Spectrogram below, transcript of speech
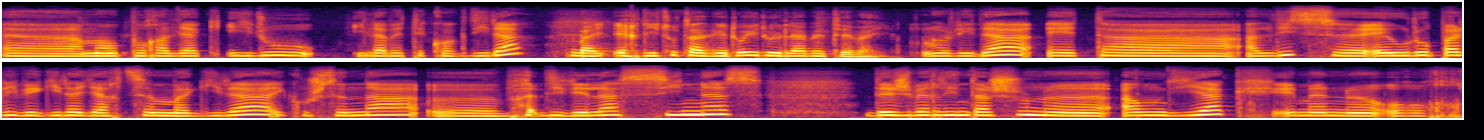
eh, ama oporraldiak hiru hilabetekoak dira, Bai, erdituta gero hiru hilabete bai. hori da, eta aldiz Europari begira jartzen bagira, ikusten da, eh, badirela zinez desberdintasun eh, handiak, hemen eh, hor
